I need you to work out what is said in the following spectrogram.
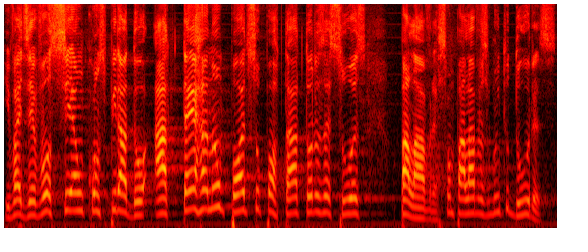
E vai dizer: Você é um conspirador, a terra não pode suportar todas as suas palavras. São palavras muito duras.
